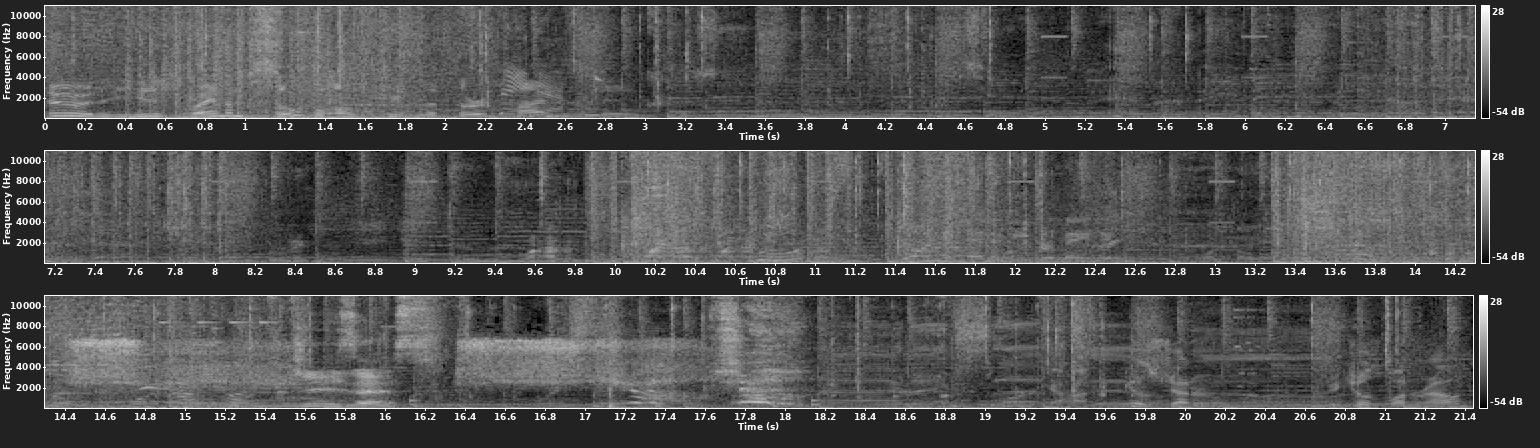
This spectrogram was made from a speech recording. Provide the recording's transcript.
Dude, he just random solo ulti for the third time today. Jesus. Kills general. Three kills one round.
